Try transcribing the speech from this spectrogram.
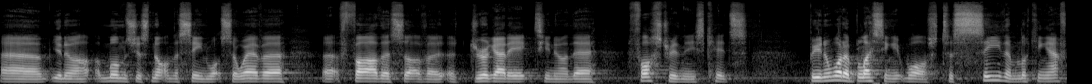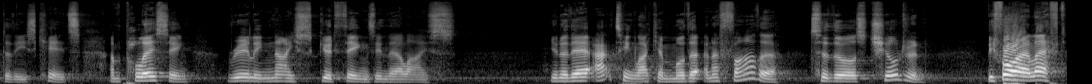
Um, you know, mum's just not on the scene whatsoever. Uh, father, sort of a, a drug addict, you know, they're fostering these kids. But you know what a blessing it was to see them looking after these kids and placing really nice, good things in their lives. You know, they're acting like a mother and a father to those children. Before I left,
